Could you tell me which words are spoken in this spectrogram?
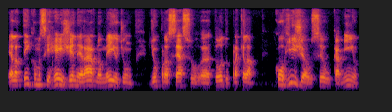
ela tem como se regenerar no meio de um, de um processo uh, todo para que ela corrija o seu caminho,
